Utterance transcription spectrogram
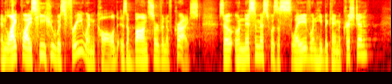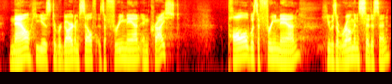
And likewise, he who was free when called is a bondservant of Christ. So Onesimus was a slave when he became a Christian. Now he is to regard himself as a free man in Christ. Paul was a free man, he was a Roman citizen,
